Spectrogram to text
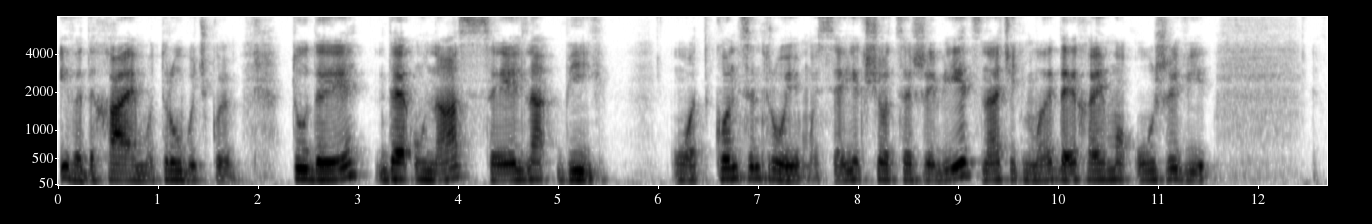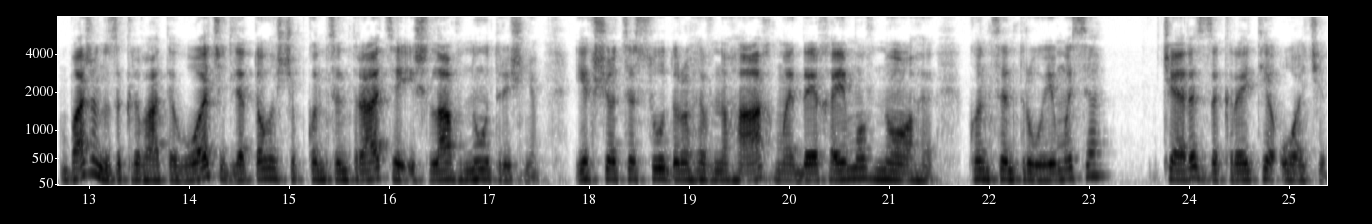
і видихаємо трубочкою туди, де у нас сильна біль. От, концентруємося. Якщо це живіт, значить ми дихаємо у живіт. Бажано закривати очі для того, щоб концентрація йшла внутрішньо. Якщо це судороги в ногах, ми дихаємо в ноги, концентруємося через закриті очі.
